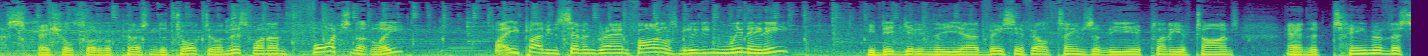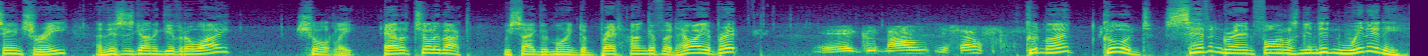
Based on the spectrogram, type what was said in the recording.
a special sort of a person to talk to. And this one, unfortunately, well, he played in seven grand finals, but he didn't win any. He did get in the uh, VCFL Teams of the Year plenty of times, and the Team of the Century, and this is going to give it away shortly. Out of Tooleybuc, we say good morning to Brett Hungerford. How are you, Brett? Yeah, good, Noel. Yourself? Good, mate. Good. Seven grand finals, and you didn't win any.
